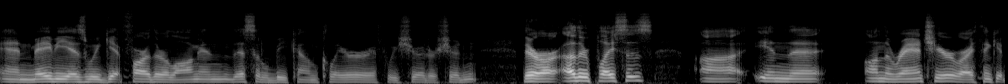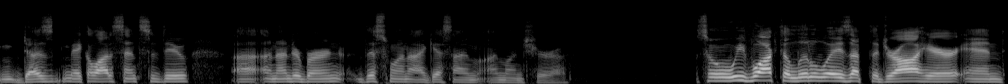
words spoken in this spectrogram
And maybe as we get farther along in this, it'll become clearer if we should or shouldn't. There are other places uh, in the on the ranch here where I think it does make a lot of sense to do uh, an underburn. This one, I guess I'm, I'm unsure of. So we've walked a little ways up the draw here and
